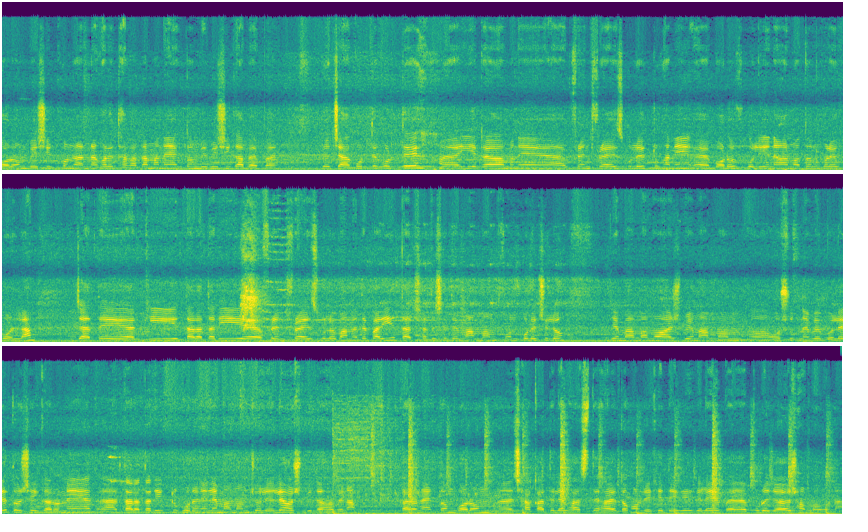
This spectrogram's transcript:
গরম, বেশিক্ষণ রান্নাঘরে থাকাটা মানে একদম বিভীষিকা ব্যাপার। তো চা করতে করতে ইয়েটা মানে ফ্রেঞ্চ ফ্রাইসগুলো একটুখানি বরফ গলিয়ে নেওয়ার মতন করে করলাম, যাতে আর কি তাড়াতাড়ি ফ্রেঞ্চ ফ্রাইসগুলো বানাতে পারি। তার সাথে সাথে মাম্মাম ফোন করেছিল যে মামামও আসবে, মামাম ওষুধ নেবে বলে, তো সেই কারণে তাড়াতাড়ি একটু করে নিলে মামাম চলে এলে অসুবিধা হবে না। কারণ একদম গরম ছাকা তেলে ভাজতে হয়, তখন রেখে দেখে গেলে পুড়ে যাওয়ার সম্ভাবনা।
